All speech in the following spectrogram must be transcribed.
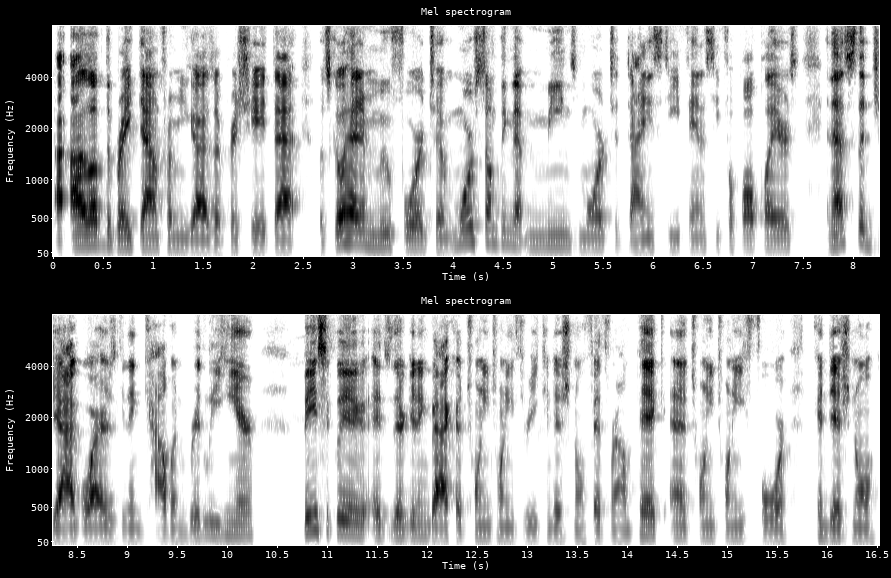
I, I love the breakdown from you guys. I appreciate that. Let's go ahead and move forward to more something that means more to dynasty fantasy football players, and that's the Jaguars getting Calvin Ridley here basically they're getting back a 2023 conditional fifth round pick and a 2024 conditional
